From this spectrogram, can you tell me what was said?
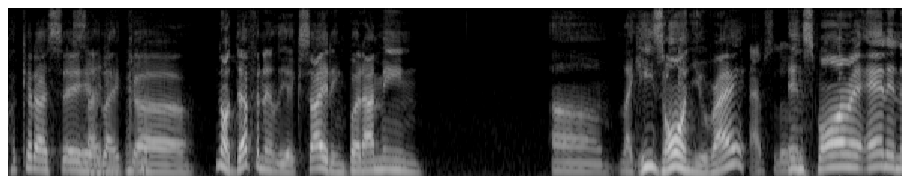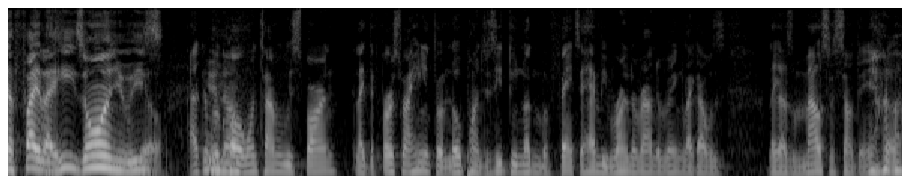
what could I say Exciting. here? Like uh no, definitely exciting, but I mean um like he's on you, right? absolutely. In sparring and in the fight, like he's on you. He's Yo, I can you recall know. one time we was sparring. Like the first round, he didn't throw no punches. He threw nothing but feints. It had me running around the ring like I was like I was a mouse or something. yeah,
